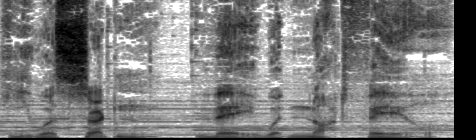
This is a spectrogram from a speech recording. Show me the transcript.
he was certain they would not fail.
